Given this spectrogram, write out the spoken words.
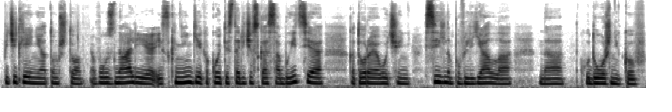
впечатление о том, что вы узнали из книги какое-то историческое событие, которое очень сильно повлияло на художников,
